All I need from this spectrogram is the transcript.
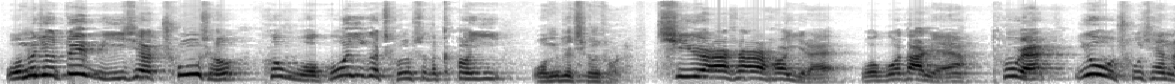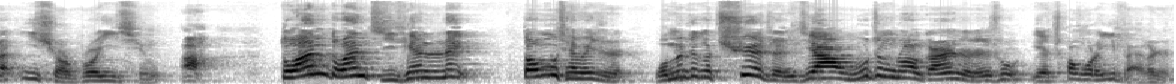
我们就对比一下冲绳和我国一个城市的抗疫，我们就清楚了。七月二十二号以来，我国大连啊，突然又出现了一小波疫情啊，短短几天之内，到目前为止，我们这个确诊加无症状感染者人数也超过了一百个人。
